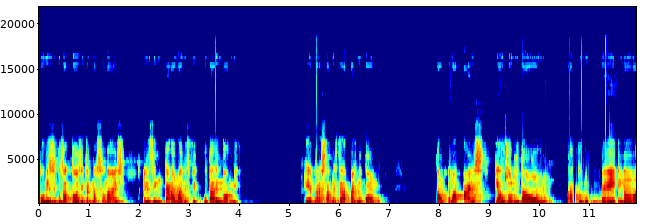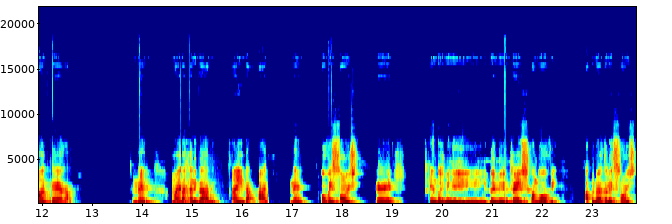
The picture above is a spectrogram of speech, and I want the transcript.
Por isso que os atores internacionais eles encaram uma dificuldade enorme é, para estabelecer a paz no Congo. Então, é uma paz que aos olhos da ONU está tudo bem, não há guerra, né? Mas na realidade ainda há, né? Houve é, em 2000, 2003, quando houve as primeiras eleições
